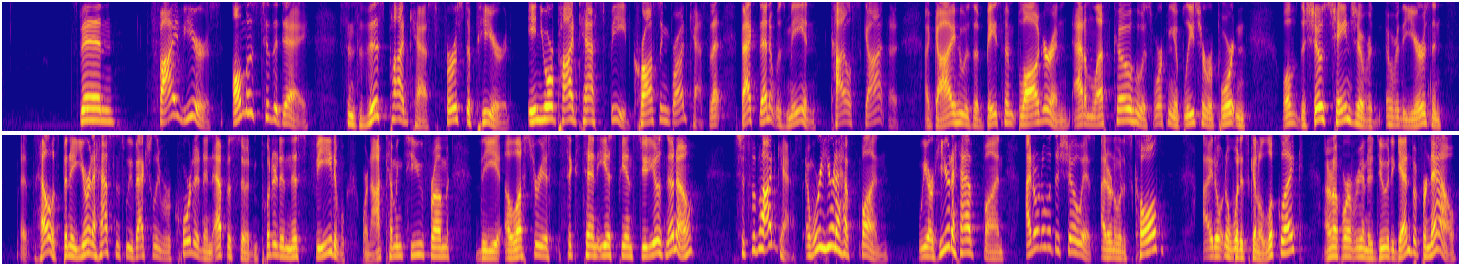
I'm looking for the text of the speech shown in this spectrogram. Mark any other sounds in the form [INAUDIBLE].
It's been five years, almost to the day, since this podcast first appeared in your podcast feed, Crossing Broadcast. That back then it was me and Kyle Scott, a, a guy who was a basement blogger, and Adam Lefkoe, who was working at Bleacher Report. And well, the show's changed over over the years, and uh, hell, it's been a year and a half since we've actually recorded an episode and put it in this feed. We're not coming to you from the illustrious 610 ESPN studios. No, no. It's just the podcast. And we're here to have fun. We are here to have fun. I don't know what the show is. I don't know what it's called. I don't know what it's going to look like. I don't know if we're ever going to do it again, but for now,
